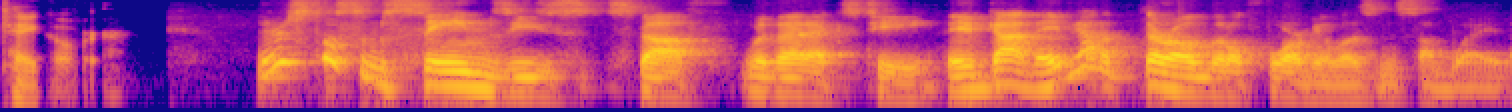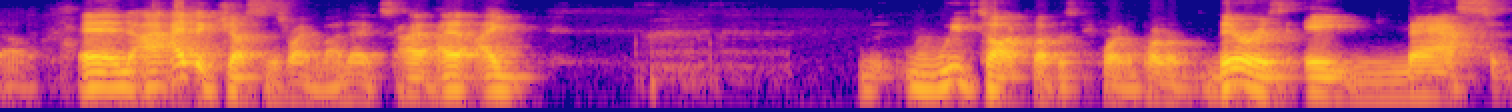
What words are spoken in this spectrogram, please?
Takeover. There's still some samesies stuff with NXT. They've got they've got their own little formulas in some way though, and I, I think Justin's right about that i i we've talked about this before in the program. There is a massive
